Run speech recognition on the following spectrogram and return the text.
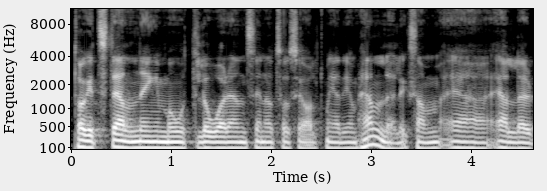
tagit ställning mot Lorenz i något socialt medium heller. Liksom. Eh, eller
